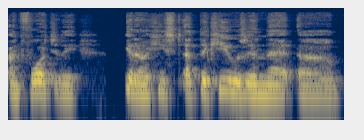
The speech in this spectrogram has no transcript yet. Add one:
unfortunately, you know, he's I think he was in that um,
